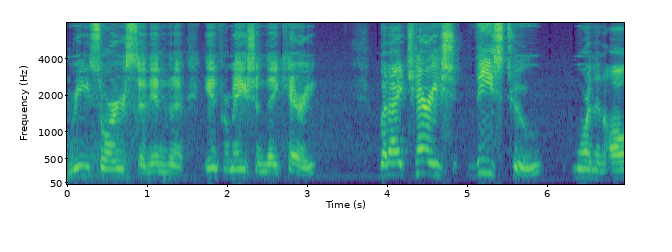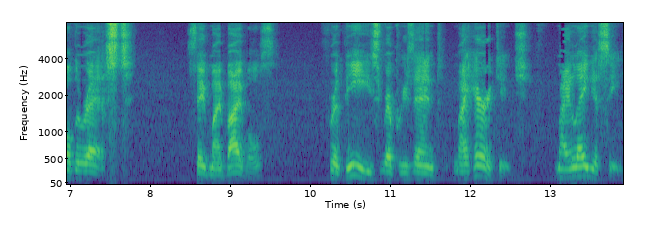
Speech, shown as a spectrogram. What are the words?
resource and in the information they carry. But I cherish these two more than all the rest, save my Bibles, for these represent my heritage, my legacy,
